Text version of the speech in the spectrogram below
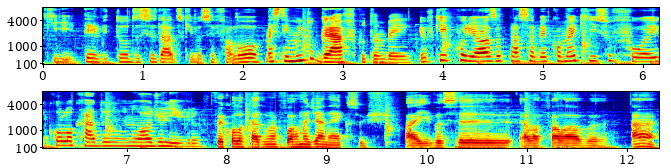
que teve todos esses dados que você falou, mas tem muito gráfico também. Eu fiquei curiosa para saber como é que isso foi colocado no audiolivro. Foi colocado na forma de anexos. Aí você. Ela falava. Ah,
